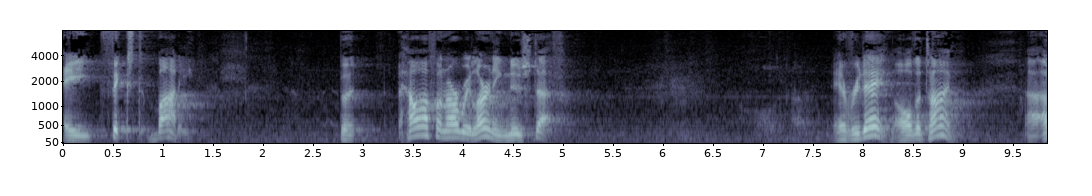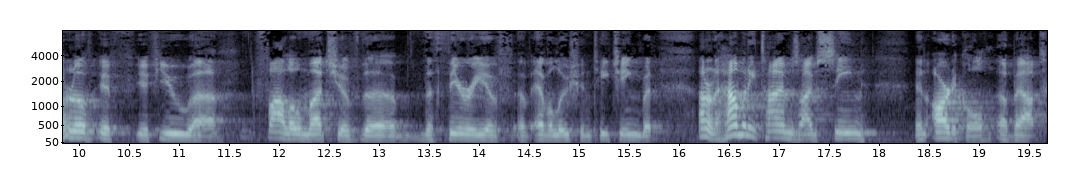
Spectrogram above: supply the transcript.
a fixed body. How often are we learning new stuff? Every day, all the time. Uh, I don't know if, if, if you uh, follow much of the, the theory of, of evolution teaching, but I don't know how many times I've seen an article about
